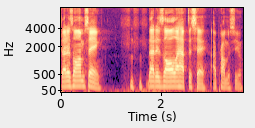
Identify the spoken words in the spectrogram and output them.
That is all I'm saying. that is all I have to say. I promise you.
